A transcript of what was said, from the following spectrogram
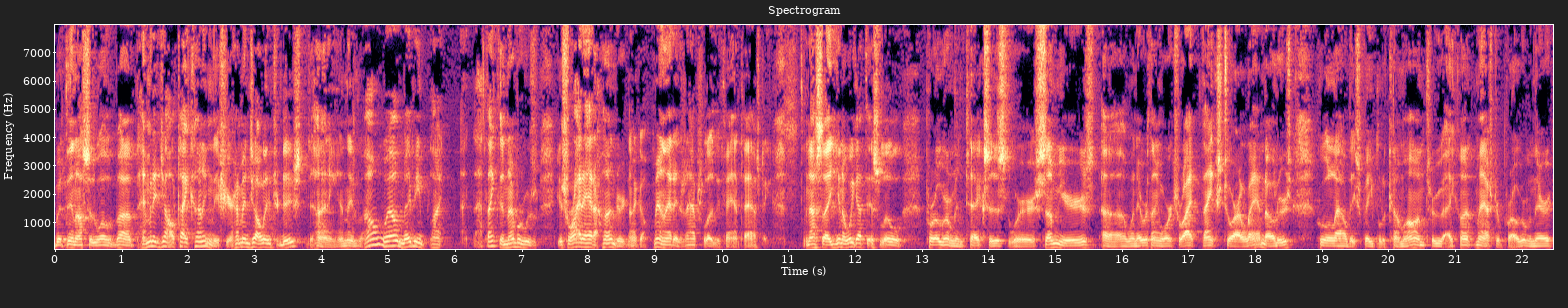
But then I said, well, uh, how many did y'all take hunting this year? How many did y'all introduce to hunting? And they, oh, well, maybe like I think the number was just right at 100. And I go, man, that is absolutely fantastic. And I say, you know, we got this little program in Texas where some years, uh, when everything works right, thanks to our landowners who allow these people to come on through a hunt master program, and they're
